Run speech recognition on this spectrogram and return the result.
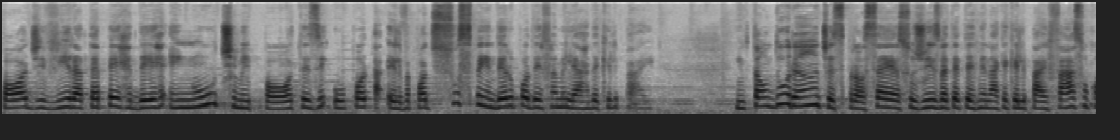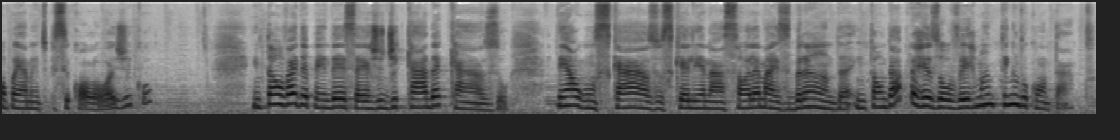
pode vir até perder, em última hipótese, o, ele pode suspender o poder familiar daquele pai. Então, durante esse processo, o juiz vai determinar que aquele pai faça um acompanhamento psicológico. Então, vai depender, Sérgio, de cada caso. Tem alguns casos que a alienação ela é mais branda, então dá para resolver mantendo o contato.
